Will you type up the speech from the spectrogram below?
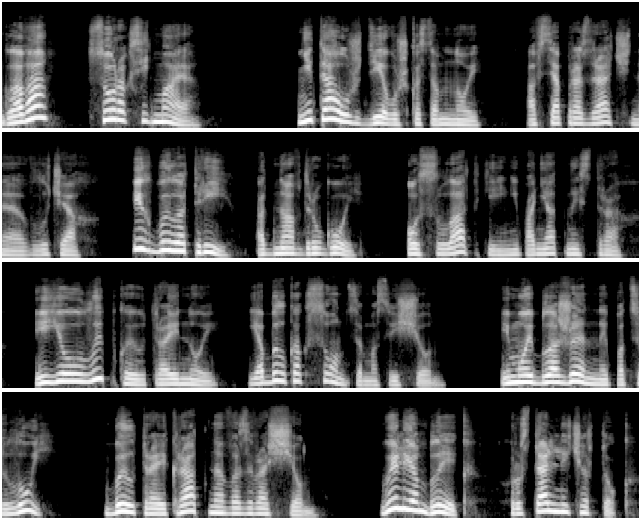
Глава 47. Не та уж девушка со мной, а вся прозрачная в лучах. Их было три, одна в другой. О сладкий непонятный страх. Ее улыбкой тройной я был как солнцем освещен, и мой блаженный поцелуй был троекратно возвращен. Уильям Блейк. Хрустальный чертог.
